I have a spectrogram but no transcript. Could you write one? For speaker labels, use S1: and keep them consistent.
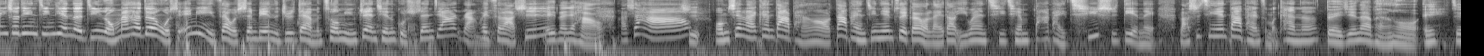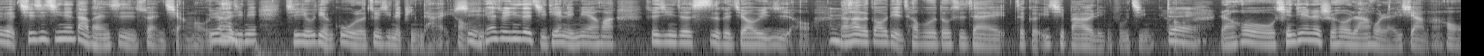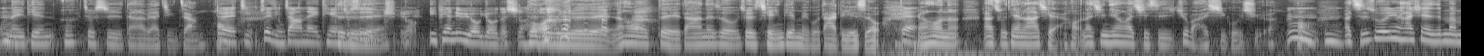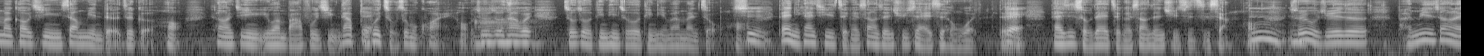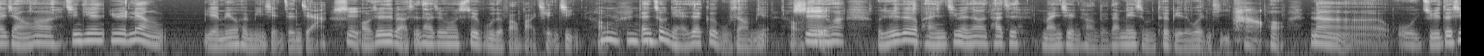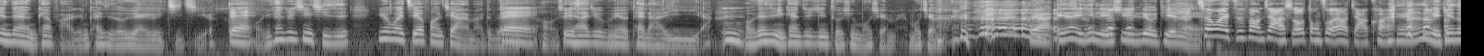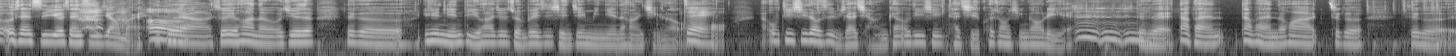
S1: 欢迎收听今天的金融曼哈顿，我是 Amy，在我身边的就是带我们聪明赚钱的股市专家阮慧慈老师。
S2: 哎，大家好，
S1: 老师好。是，我们先来看大盘哦，大盘今天最高有来到一万七千八百七十点呢。老师，今天大盘怎么看呢？
S2: 对，今天大盘哦，哎，这个其实今天大盘是算强哦，因为它今天其实有点过了最近的平台。嗯、是，你看最近这几天里面的话，最近这四个交易日哈，那、嗯、它的高点差不多都是在这个一七八二零附近。对。然后前天的时候拉回来一下嘛，吼、嗯，那一天。就是大家比较紧张，
S1: 对，紧最紧张的那一天就是一片绿油油的时候，
S2: 对对对对。然后对大家那时候就是前一天美国大跌的时候，对。然后呢，那昨天拉起来哈，那今天的话其实就把它洗过去了，嗯嗯。啊，只是说因为它现在是慢慢靠近上面的这个哈，靠近一万八附近，它不会走这么快哦，就是说它会走走停停，走走停停，慢慢走。是。但你看，其实整个上升趋势还是很稳，对，它还是守在整个上升趋势之上。嗯。所以我觉得盘面上来讲的话，今天因为量。也没有很明显增加，是哦，所以这表示它就用碎步的方法前进，好、嗯，嗯、但重点还在个股上面，好是，所以的话，我觉得这个盘基本上它是蛮健康的，它没什么特别的问题。好，好，那我觉得现在很看法人开始都越来越积极了，对，你看最近其实因为外资要放假了嘛，对不对？好对，所以它就没有太大的意义啊，嗯，哦，但是你看最近投信摩拳买，摩拳买，对啊，哎、欸，那已经连续六天了，
S1: 趁外资放假的时候动作要加快，
S2: 对啊，那每天都二三十一、二三十一这样买，嗯、对啊，所以的话呢。我觉得那个，因为年底的话，就准备是衔接明年的行情了。对，哦，那 OTC 倒是比较强。你看 OTC，它其实快创新高了耶。嗯嗯嗯，对不对？大盘大盘的话，这个这个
